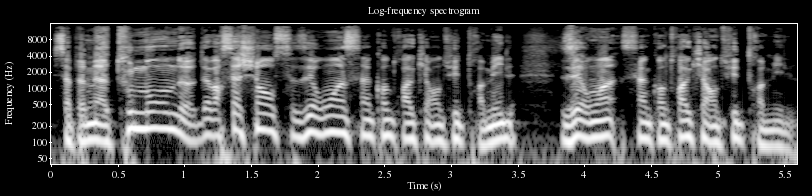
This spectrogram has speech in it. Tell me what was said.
Ça permet à tout le monde d'avoir sa chance. 01 53 48 3000. 01 53 48 3000.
